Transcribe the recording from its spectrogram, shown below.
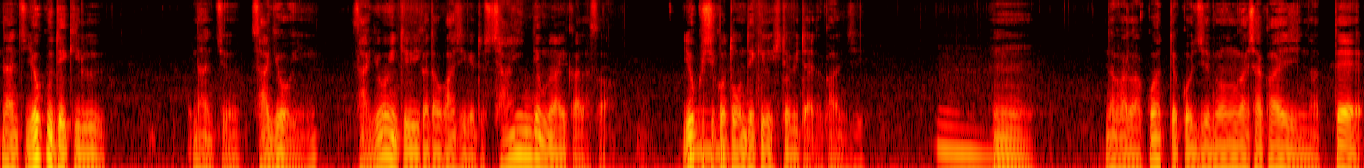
なんちゅうよくできるなんちゅう作業員。作業員っていう言い方おかしいけど社員でもないからさよく仕事のできる人みたいな感じ。うん。うん。だからこうやってこう自分が社会人になって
